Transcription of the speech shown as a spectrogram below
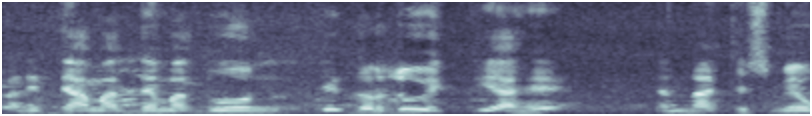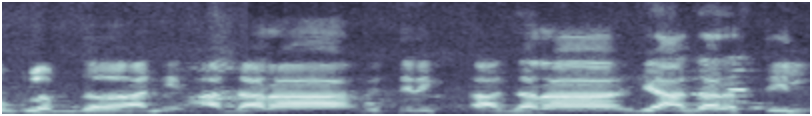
आणि त्या माध्यमातून जे गरजू व्यक्ती आहे त्यांना चष्मे उपलब्ध आणि आजारा व्यतिरिक्त आजारा जे आजार असतील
